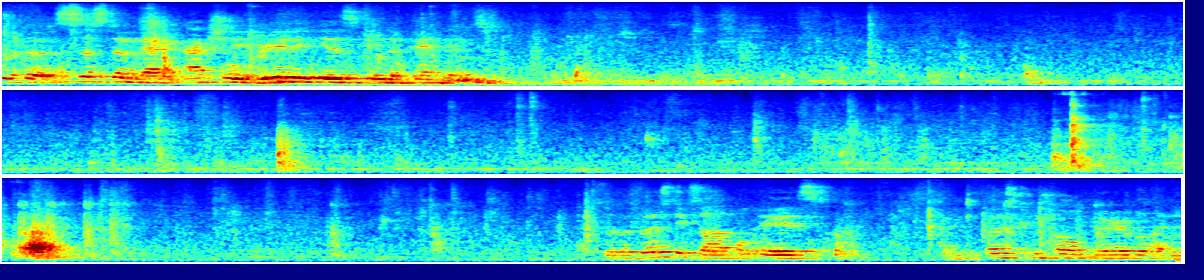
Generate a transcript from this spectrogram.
with a system that actually really is independent. So the first example is when the first controlled variable and the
